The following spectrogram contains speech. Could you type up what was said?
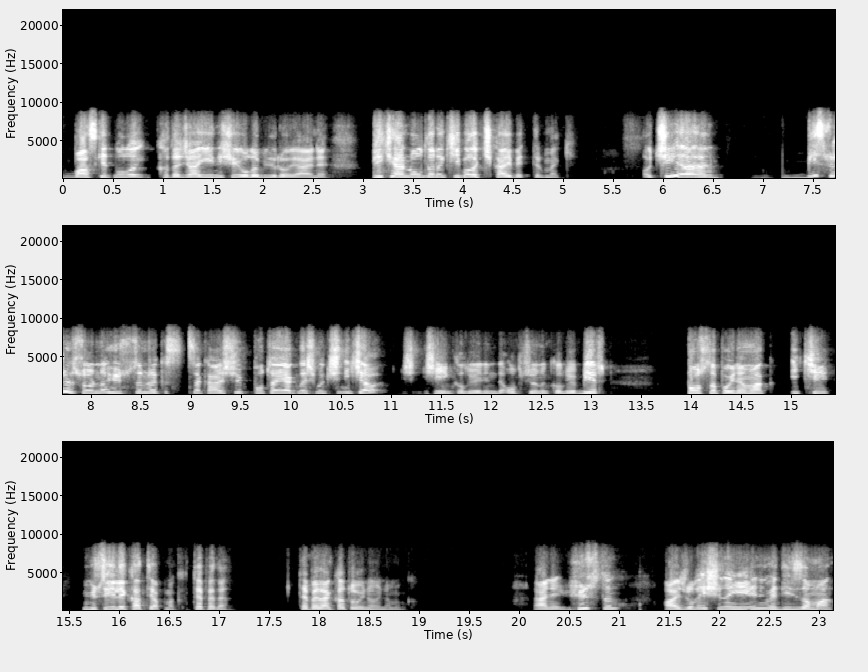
basketbola katacağı yeni şey olabilir o yani. Pick and roll'da rakibi açı kaybettirmek. Açıyı yani bir süre sonra Houston Rockets'a karşı potaya yaklaşmak için iki şeyin kalıyor elinde. Opsiyonun kalıyor. Bir, post-up oynamak. iki UCL'e kat yapmak tepeden. Tepeden kat oyunu oynamak. Yani Houston isolation'a yenilmediği zaman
